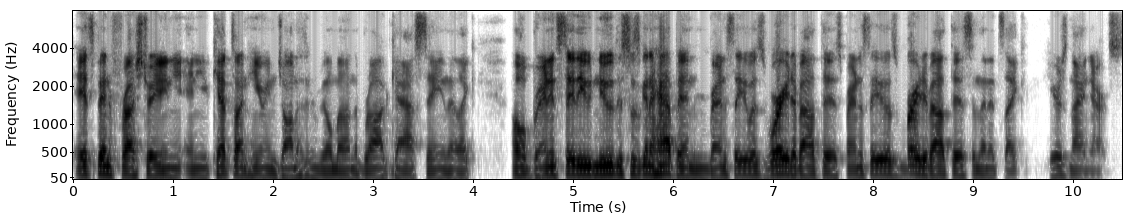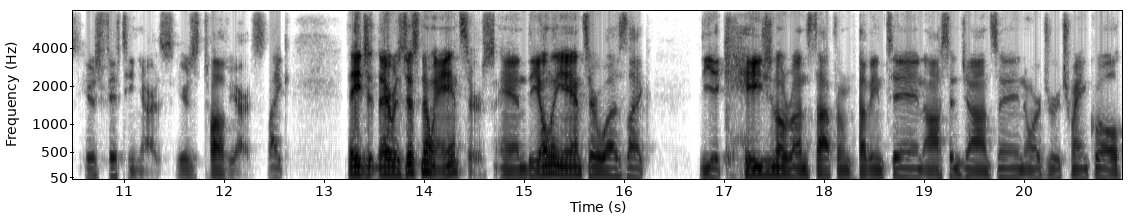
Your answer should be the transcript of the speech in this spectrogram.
it's been frustrating. And you kept on hearing Jonathan Vilma on the broadcast saying that, like, oh, Brandon Staley knew this was going to happen. Brandon Staley was worried about this. Brandon Staley was worried about this. And then it's like, here's nine yards, here's 15 yards, here's 12 yards. Like, they there was just no answers. And the only answer was like, the occasional run stop from Covington, Austin Johnson, or Drue Tranquill.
